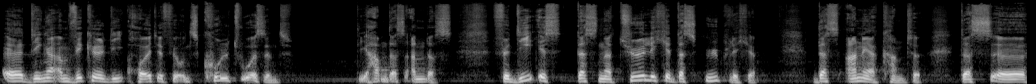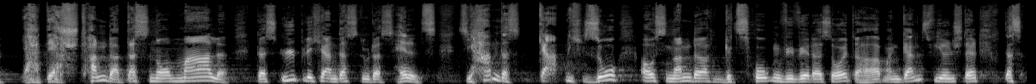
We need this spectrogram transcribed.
äh, Dinge am Wickel, die heute für uns Kultur sind. Die haben das anders. Für die ist das Natürliche das Übliche das Anerkannte, das äh, ja der Standard, das Normale, das Übliche, an das du das hältst. Sie haben das gar nicht so auseinandergezogen, wie wir das heute haben, an ganz vielen Stellen. Das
